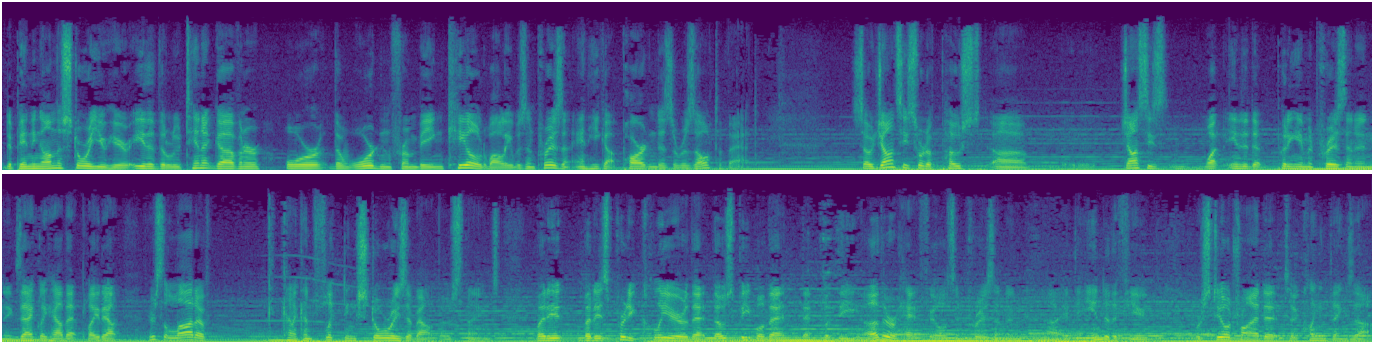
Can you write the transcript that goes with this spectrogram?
depending on the story you hear, either the lieutenant governor or the warden from being killed while he was in prison, and he got pardoned as a result of that. So Johnse sort of post uh, Johnse's what ended up putting him in prison and exactly how that played out. There's a lot of kind of conflicting stories about those things, but it but it's pretty clear that those people that that put the other Hatfields in prison and uh, at the end of the feud we're still trying to, to clean things up.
